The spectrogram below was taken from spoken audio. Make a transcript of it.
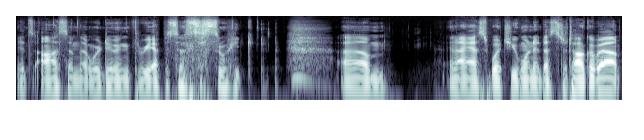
It's awesome that we're doing three episodes this week. um, and I asked what you wanted us to talk about.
